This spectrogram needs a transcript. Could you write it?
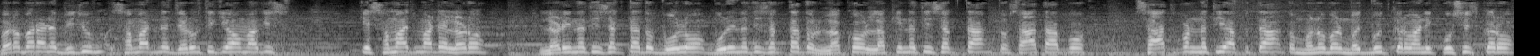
બરોબર? અને બીજું સમાજને જરૂરથી કહેવા માંગીશ કે સમાજ માટે લડો. લડી નથી શકતા તો બોલો. બોલી નથી શકતા તો લખો. લખી નથી શકતા તો સાથ આપો. સાથ પણ નથી આપતા તો મનોબળ મજબૂત કરવાની કોશિશ કરો.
